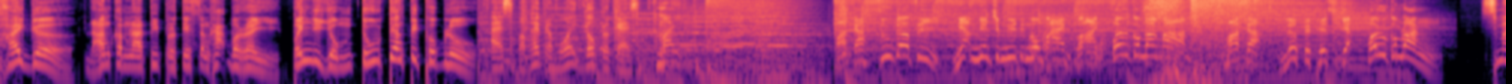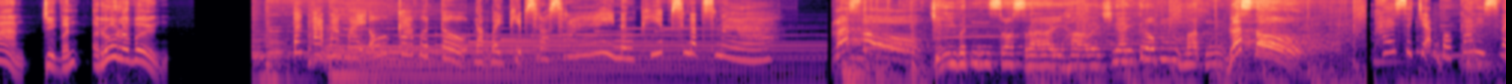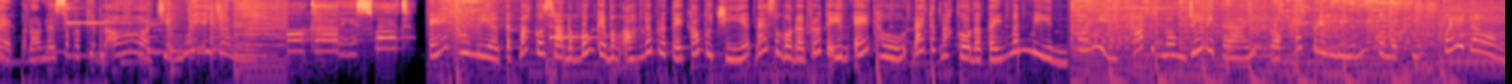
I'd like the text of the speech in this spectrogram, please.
Tiger ដើមកំណើតពីប្រទេសសង្ហបុរីពេញនិយមទូទាំងពិភពលោក S26 Go Progress ថ្មីបាកា Sugar Free អ្នកមានជំងឺទឹកនោមផ្អែមក៏អាចបើកម្លាំងបាន បាកាលើសពីភេសជ្ជៈបើកម្លាំងស្មានជីវិតរស់រវើងទឹកអនាម័យអូកាម៉ូតូដើម្បីភាពស្រស់ស្រាយនិងភាពស្និទ្ធស្នាលជីវិតស្រស់ស្រាយហើយឆ្ងាញ់គ្រប់មាត់ Blasto ភេសជ្ជៈបូការីស្វេតផ្ដល់នូវសុខភាពល្អជាមួយអីចឹងអេធូមៀលទឹកដោះគោស្រស់ដំបងគេបង្អស់នៅប្រទេសកម្ពុជាដែលសម្បូរដោយប្រូតេអ៊ីន A2 ដែលទឹកដោះគោដតៃមិនមានថ្មី ថាទឹកនំយូនីត្រៃប្រភេទព្រីមៀមគុណភាពស្វេដង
